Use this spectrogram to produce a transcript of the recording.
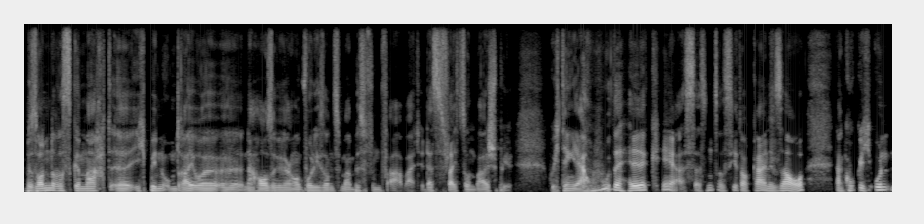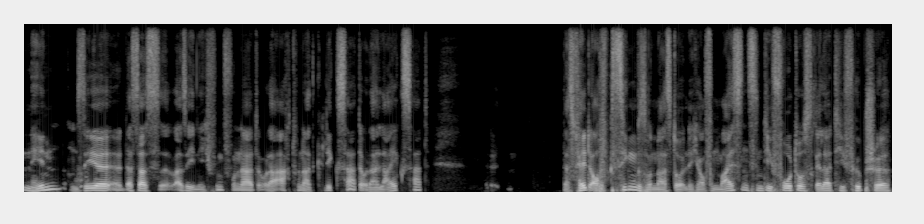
Besonderes gemacht. Äh, ich bin um drei Uhr äh, nach Hause gegangen, obwohl ich sonst immer bis fünf arbeite. Das ist vielleicht so ein Beispiel, wo ich denke, ja, who the hell cares? Das interessiert doch keine Sau. Dann gucke ich unten hin und sehe, äh, dass das, weiß ich nicht, 500 oder 800 Klicks hat oder Likes hat. Das fällt auf Xing besonders deutlich auf. Und meistens sind die Fotos relativ hübsche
